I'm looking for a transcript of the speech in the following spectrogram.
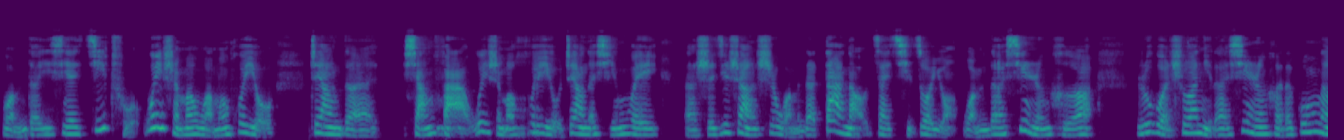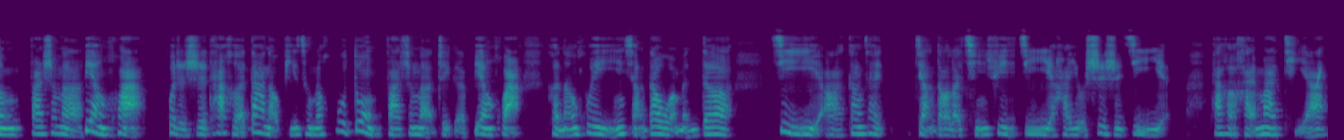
我们的一些基础，为什么我们会有这样的想法，为什么会有这样的行为？呃，实际上是我们的大脑在起作用。我们的杏仁核，如果说你的杏仁核的功能发生了变化，或者是它和大脑皮层的互动发生了这个变化，可能会影响到我们的记忆啊。刚才讲到了情绪记忆，还有事实记忆，它和海马体啊。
